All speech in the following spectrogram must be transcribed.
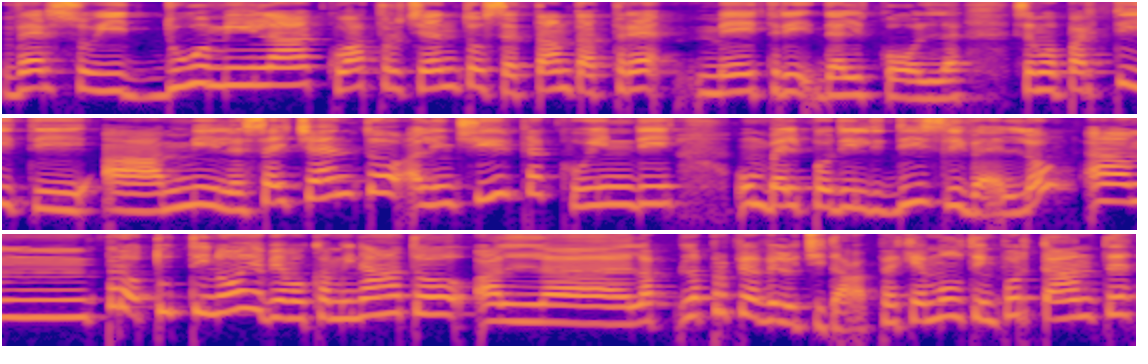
verso i 2473 metri del colle. Siamo partiti a 1600 all'incirca, quindi un bel po' di dislivello, um, però tutti noi abbiamo camminato alla propria velocità perché è molto importante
